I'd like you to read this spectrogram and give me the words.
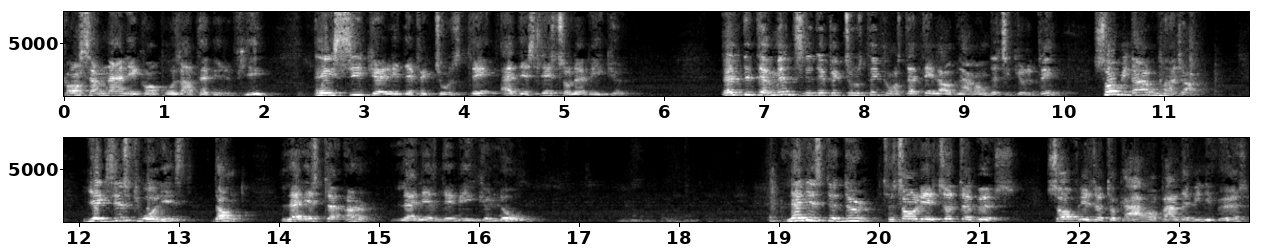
concernant les composantes à vérifier, ainsi que les défectuosités à déceler sur le véhicule. Elle détermine si les défectuosités constatées lors de la ronde de sécurité sont mineures ou majeures. Il existe trois listes. Donc, la liste 1, la liste des véhicules lourds. La liste 2, ce sont les autobus, sauf les autocars. On parle de minibus,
